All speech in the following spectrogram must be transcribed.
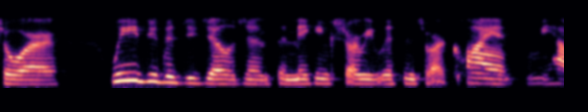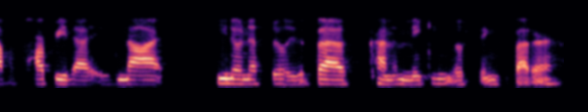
sure we do the due diligence and making sure we listen to our clients when we have a property that is not, you know, necessarily the best, kind of making those things better.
